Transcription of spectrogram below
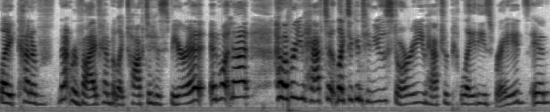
like kind of not revive him but like talk to his spirit and whatnot however you have to like to continue the story you have to play these raids and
